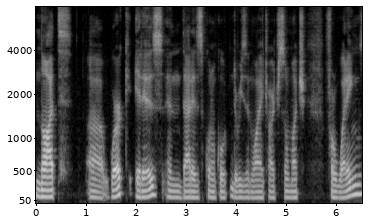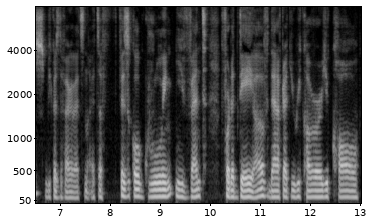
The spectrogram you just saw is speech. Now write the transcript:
not uh, work it is and that is quote unquote the reason why i charge so much for weddings because the fact that it's not it's a physical grueling event for the day of then after that you recover you call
